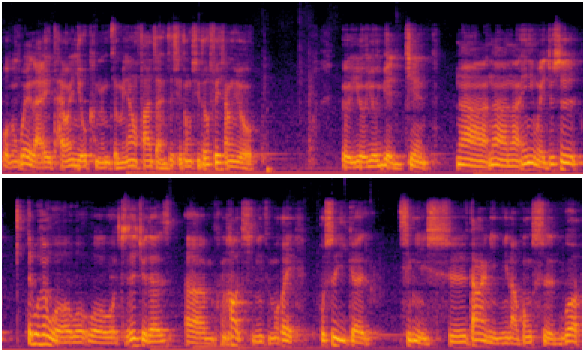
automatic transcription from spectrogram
我们未来台湾有可能怎么样发展这些东西都非常有有有有远见。那那那 anyway，就是这部分我我我我只是觉得呃很好奇，你怎么会？不是一个心理师，当然你你老公是，不过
